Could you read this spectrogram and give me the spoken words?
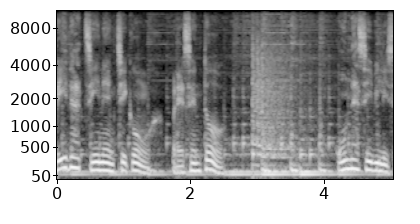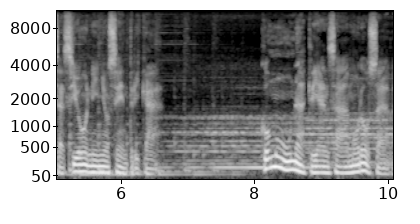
Vida Tzinen Chikung presentó Una civilización niñocéntrica. Cómo una crianza amorosa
